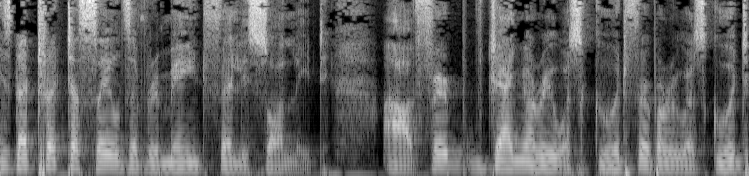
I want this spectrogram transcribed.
is that tractor sales have remained fairly solid. Uh, Feb- January was good, February was good.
